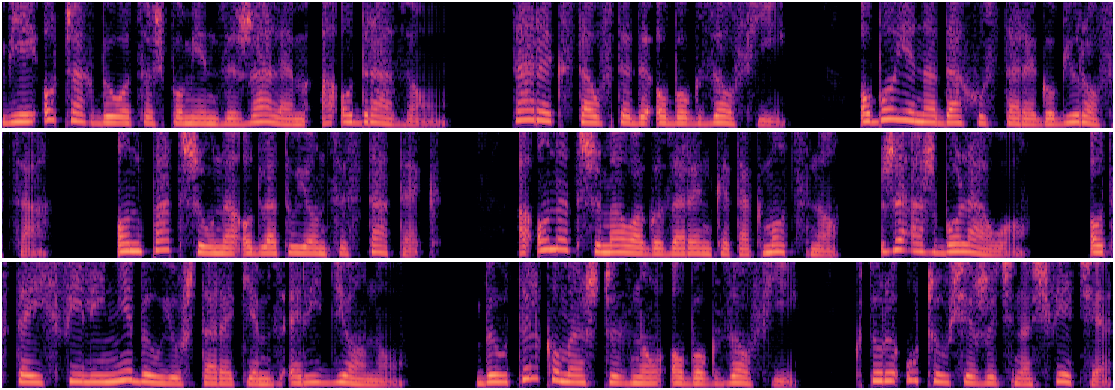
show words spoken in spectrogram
W jej oczach było coś pomiędzy żalem a odrazą. Tarek stał wtedy obok Zofii, oboje na dachu starego biurowca. On patrzył na odlatujący statek, a ona trzymała go za rękę tak mocno, że aż bolało. Od tej chwili nie był już Tarekiem z Eridionu. Był tylko mężczyzną obok Zofii, który uczył się żyć na świecie,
